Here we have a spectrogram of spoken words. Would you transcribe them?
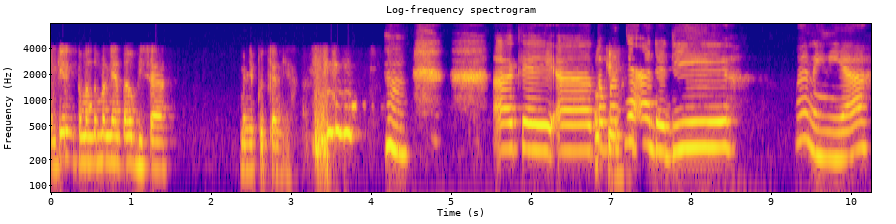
mungkin teman-teman yang tahu bisa menyebutkan ya hmm. Oke, okay, uh, eh, okay. tempatnya ada di mana ini ya?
